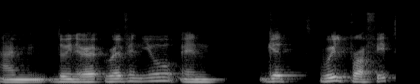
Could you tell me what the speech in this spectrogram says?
I'm doing re- revenue and get real profit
